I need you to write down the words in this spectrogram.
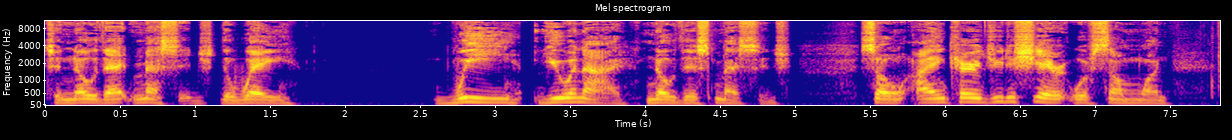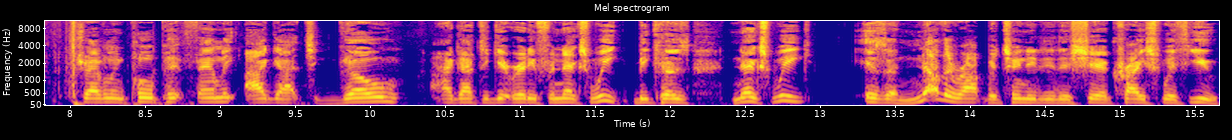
to know that message the way we, you and I, know this message. So I encourage you to share it with someone. Traveling Pulpit family, I got to go. I got to get ready for next week because next week is another opportunity to share Christ with you.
